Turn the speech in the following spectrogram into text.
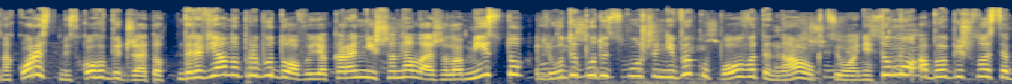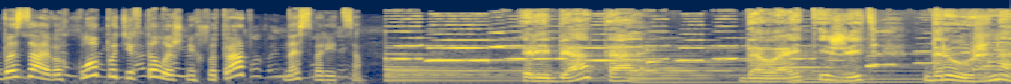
На користь міського бюджету дерев'яну прибудову, яка раніше належала місту, люди будуть змушені викуповувати на аукціоні. Тому, аби обійшлося без зайвих клопотів та лишніх витрат, не сваріться. Ребята, давайте жить дружно.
